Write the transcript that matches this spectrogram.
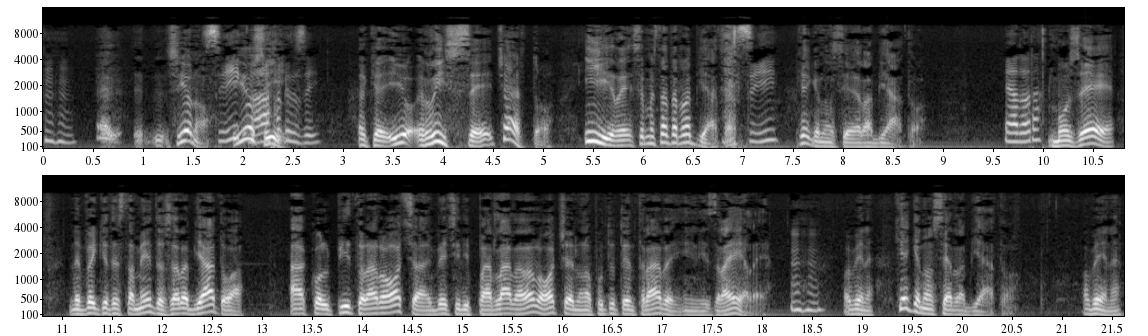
Eh, sì o no? Sì, io claro sì. sì. Perché io risse, certo. Ire, sei mai stata arrabbiata? Sì. Chi è che non si è arrabbiato? E allora? Mosè nel Vecchio Testamento si è arrabbiato, ha, ha colpito la roccia invece di parlare alla roccia e non ha potuto entrare in Israele. Mhm. Va bene? Chi è che non si è arrabbiato? Va bene?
